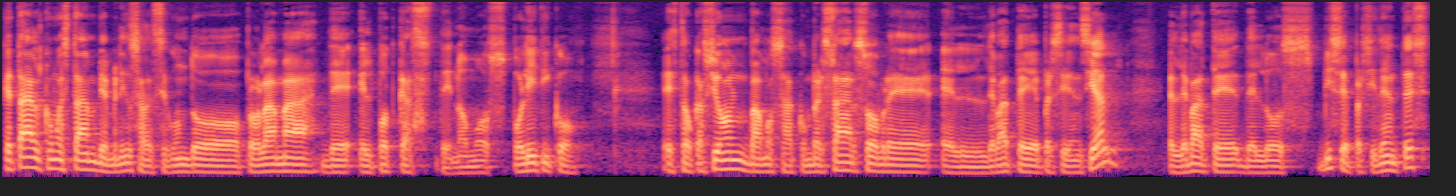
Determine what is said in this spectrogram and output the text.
¿Qué tal? ¿Cómo están? Bienvenidos al segundo programa del podcast de Nomos Político. Esta ocasión vamos a conversar sobre el debate presidencial el debate de los vicepresidentes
